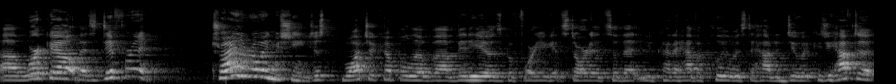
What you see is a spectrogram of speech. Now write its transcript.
uh, workout that's different, try the rowing machine. Just watch a couple of uh, videos before you get started so that you kind of have a clue as to how to do it because you have to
